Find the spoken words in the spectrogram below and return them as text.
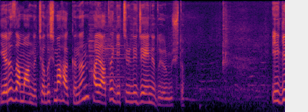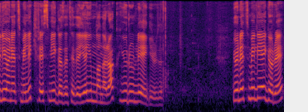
yarı zamanlı çalışma hakkının hayata geçirileceğini duyurmuştu. İlgili yönetmelik resmi gazetede yayımlanarak yürürlüğe girdi. Yönetmeliğe göre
